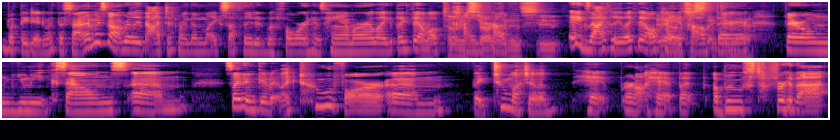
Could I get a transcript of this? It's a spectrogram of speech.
what they did with the sound i mean it's not really that different than like stuff they did with thor and his hammer like like they Or all Tony kind Stark of have in his suit. exactly like they all Yeah, kind of have their that. their own unique sounds um so i didn't give it like too far um like too much of a hit or not hit but a boost for that.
